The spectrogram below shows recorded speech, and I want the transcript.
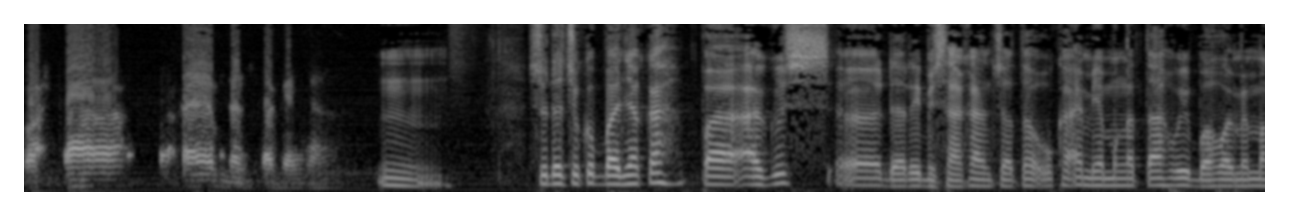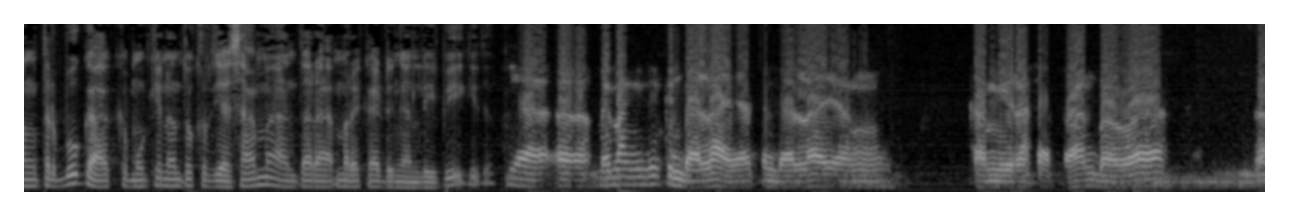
swasta, UKM dan sebagainya. Hmm. Sudah cukup banyakkah Pak Agus e, dari misalkan contoh UKM yang mengetahui bahwa memang terbuka kemungkinan untuk kerjasama antara mereka dengan LIPI gitu? Ya, e, memang ini kendala ya, kendala yang kami rasakan bahwa e,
